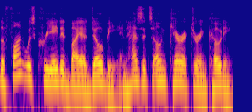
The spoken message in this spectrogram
The font was created by Adobe and has its own character encoding,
